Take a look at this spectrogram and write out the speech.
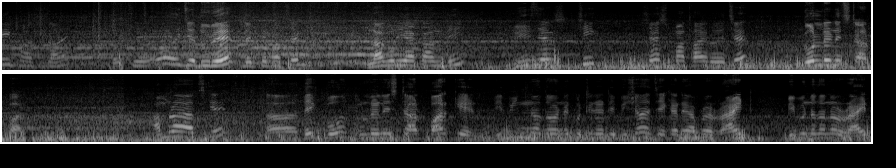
এই পাশটায় হচ্ছে ওই যে দূরে দেখতে পাচ্ছেন নাগরিয়াকান্দি ব্রিজের ঠিক শেষ মাথায় রয়েছে গোল্ডেন স্টার পার্ক। আমরা আজকে দেখব গোল্ডেন স্টার পার্কের বিভিন্ন ধরনের খুঁটিনাটি বিষয়, যেখানে আপনার রাইড বিভিন্ন ধরনের রাইড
